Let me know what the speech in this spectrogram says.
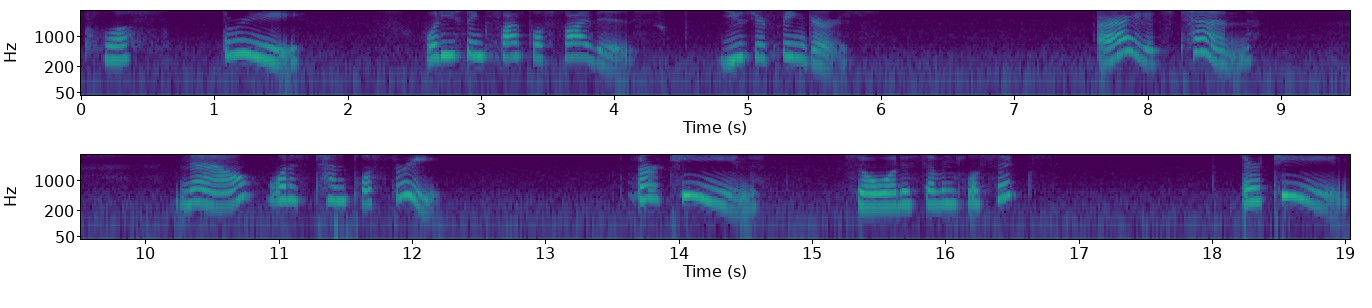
plus 3? What do you think 5 plus 5 is? Use your fingers. Alright, it's 10. Now, what is 10 plus 3? 13. So what is 7 plus 6? 13.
